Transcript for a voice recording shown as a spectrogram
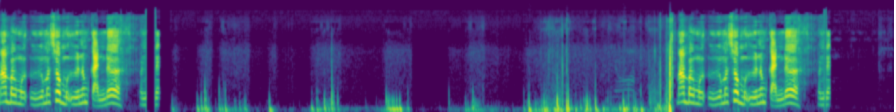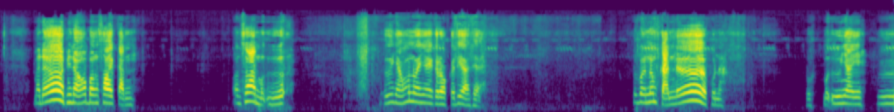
มาเบิ่งมืออือมาชมมืออือน้ำกันเด้อ มาเบิ่งมืออือมาชมมืออือน้ำกันเด้อมันนี่ยมาเด้อพี่น้องก็เบิ่งซอยกันอันซ่อนมืออืออือยังมันหน่วยใหญ่กระดอกกระเดียแท้มาเบิ่งน้ำกันเด้อพุ่นน่ะมืออือใหญ่อือ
